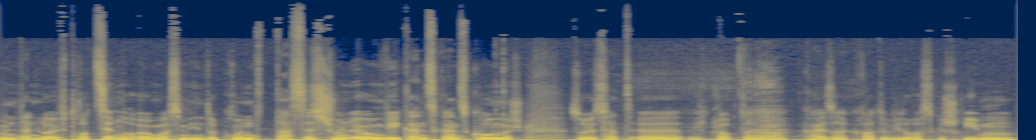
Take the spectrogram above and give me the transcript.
und dann läuft trotzdem noch irgendwas im Hintergrund, das ist schon irgendwie ganz, ganz komisch. So, jetzt hat, äh, ich glaube, der Herr Kaiser gerade wieder was geschrieben.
